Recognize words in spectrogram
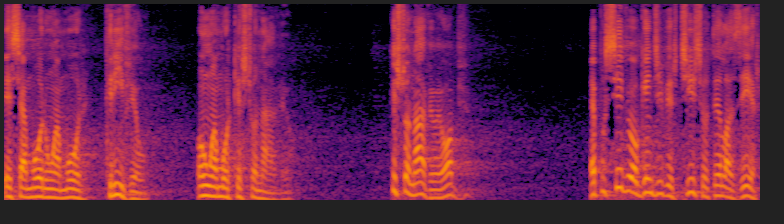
esse amor um amor crível ou um amor questionável? Questionável, é óbvio. É possível alguém divertir-se ou ter lazer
